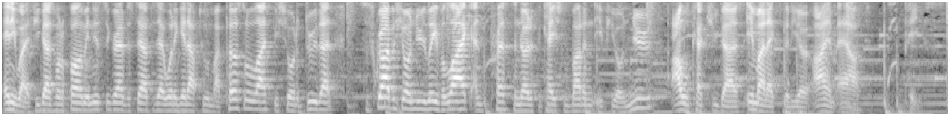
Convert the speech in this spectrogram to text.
Anyway, if you guys want to follow me on Instagram to stay up to date what I get up to in my personal life, be sure to do that. Subscribe if you're new, leave a like, and press the notification button if you're new. I will catch you guys in my next video. I am out. Peace.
